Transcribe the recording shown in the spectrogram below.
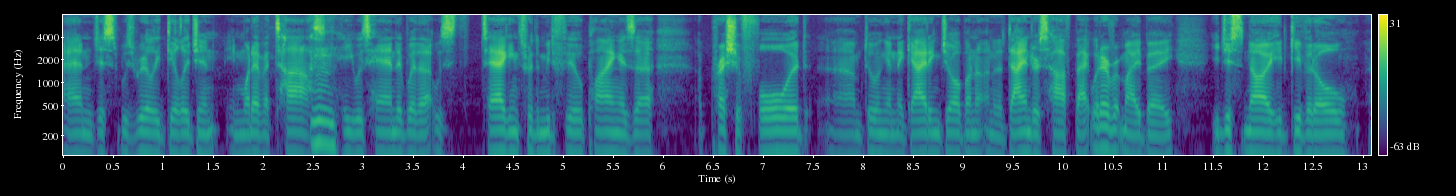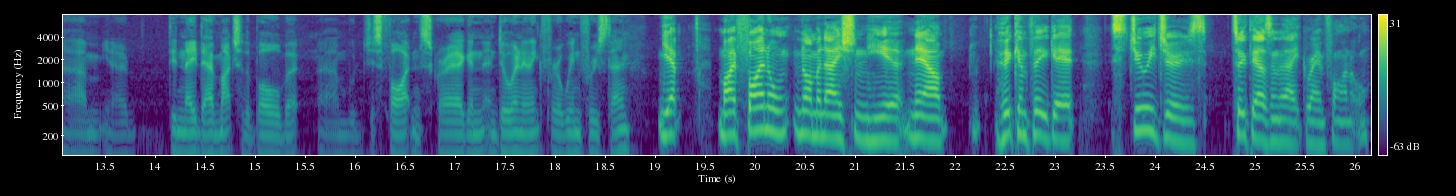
and just was really diligent in whatever task Mm. he was handed, whether that was tagging through the midfield, playing as a, a pressure forward, um, doing a negating job on a, on a dangerous halfback, whatever it may be. You just know he'd give it all. Um, you know, didn't need to have much of the ball, but um, would just fight and scrag and, and do anything for a win for his team. Yep. My final nomination here. Now, who can forget Stewie Dew's 2008 grand final?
